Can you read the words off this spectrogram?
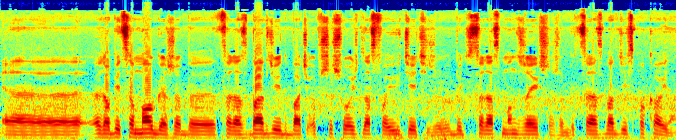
e, robię co mogę, żeby coraz bardziej dbać o przyszłość dla swoich dzieci, żeby być coraz mądrzejsza, żeby być coraz bardziej spokojna.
